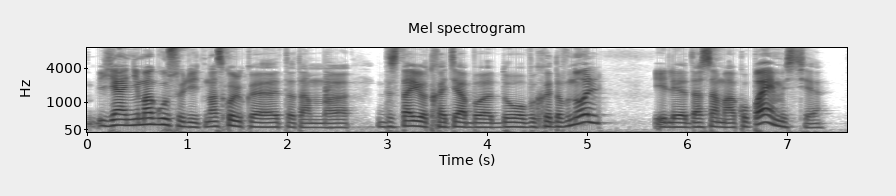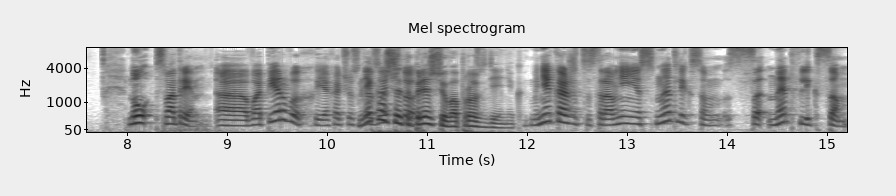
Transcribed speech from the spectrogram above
я не могу судить, насколько это там достает хотя бы до выхода в ноль, или до самоокупаемости, Ну, смотри, э, во-первых, я хочу сказать, мне кажется, что... это прежде всего вопрос денег. Мне кажется, сравнение с Netflix, с Netflix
